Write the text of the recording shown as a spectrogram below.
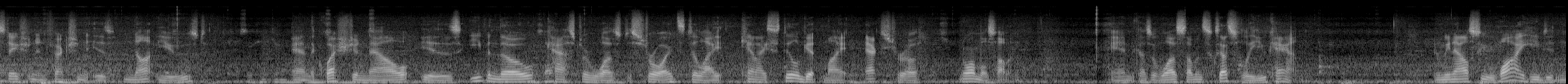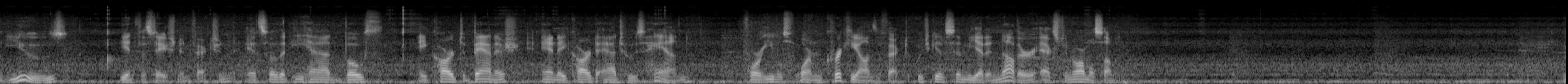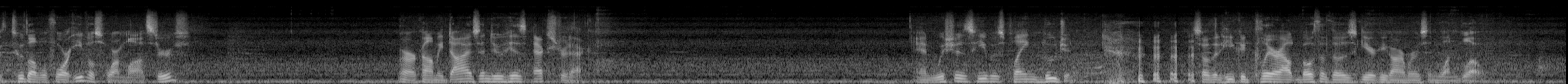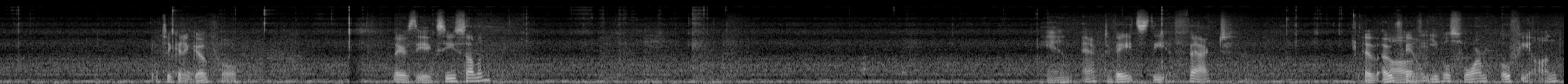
Infestation Infection is not used, So he can. and the question now is even though Castor was destroyed, still I can I still get my extra normal summon? And because it was summoned successfully, you can. And we now see why he didn't use the Infestation Infection. It's so that he had both a card to banish and a card to add to his hand for Evil Swarm Kerykeion's effect, which gives him yet another extra normal summon. With two level 4 Evil Swarm monsters, Murakami dives into his extra deck and wishes he was playing Bujin so that he could clear out both of those Geargi armors in one blow. What's it going to go for? There's the Xyz summon. And activates the effect Of Ophion. of Evil Swarm Ophion.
